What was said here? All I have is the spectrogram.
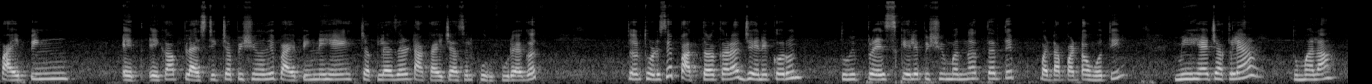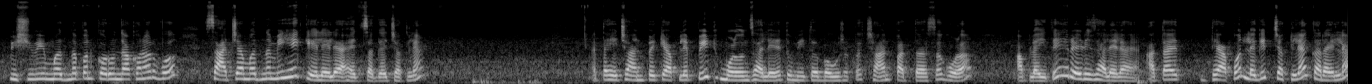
पायपिंग एक एका प्लॅस्टिकच्या पिशवीमध्ये पायपिंगने हे चकल्या जर टाकायच्या असेल कुरकुऱ्यागत तर थोडेसे पातळ करा. जेणेकरून तुम्ही प्रेस केले पिशवीमधनं तर ते पटापटा होतील. मी ह्या चकल्या तुम्हाला पिशवीमधनं पण करून दाखवणार व साच्यामधनं मी हे केलेले आहेत सगळ्या चकल्या. आता हे छानपैकी आपले पीठ मळून झालेले तुम्ही इथं बघू शकता छान पातळ असा गोळा आपला इथे रेडी झालेला आहे. आता इथे आपण लगेच चकल्या करायला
